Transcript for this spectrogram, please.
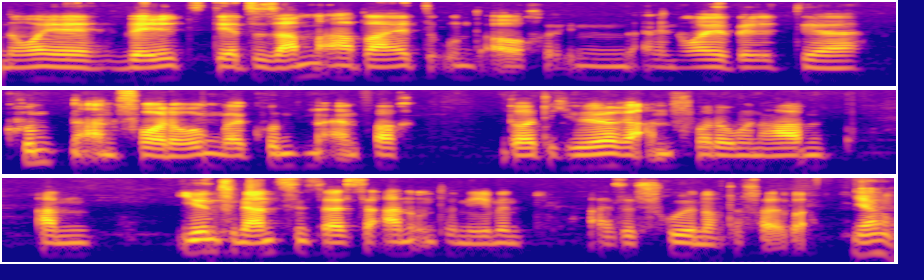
neue Welt der Zusammenarbeit und auch in eine neue Welt der Kundenanforderungen, weil Kunden einfach deutlich höhere Anforderungen haben an ihren Finanzdienstleister, an Unternehmen, als es früher noch der Fall war. Ja,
